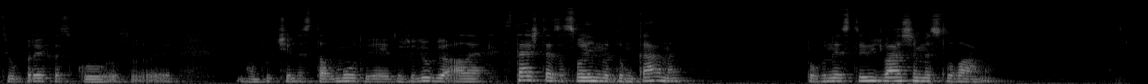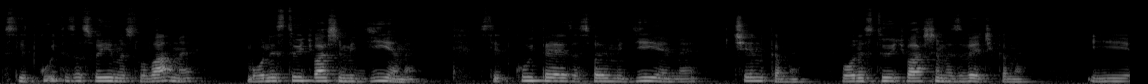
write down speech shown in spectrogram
цю приказку, е, мабуть, чи не з Талмуду, я її дуже люблю, але стежте за своїми думками, бо вони стають вашими словами. Слідкуйте за своїми словами, бо вони стають вашими діями. Слідкуйте за своїми діями, вчинками, бо вони стають вашими звичками. І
